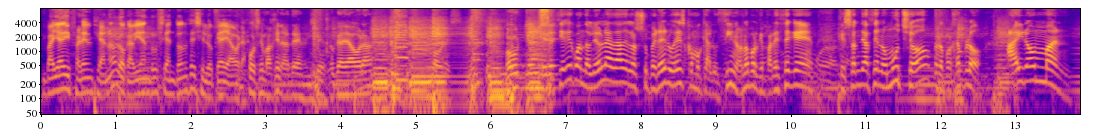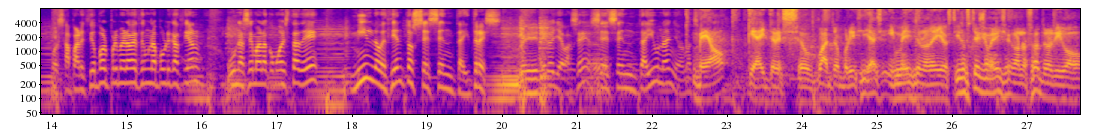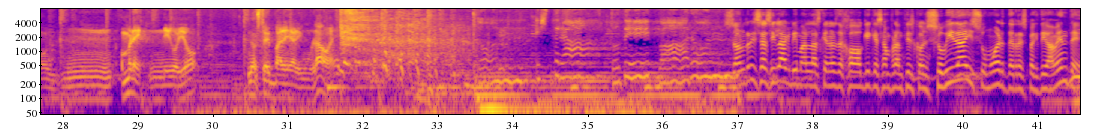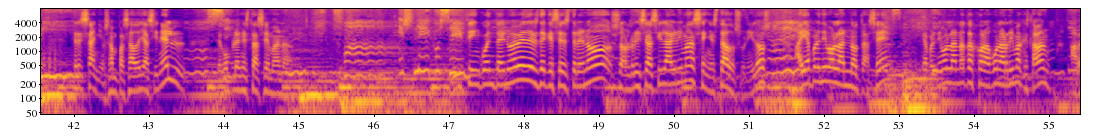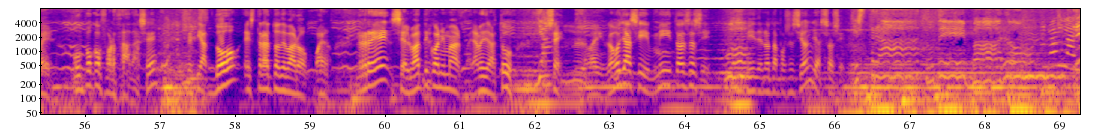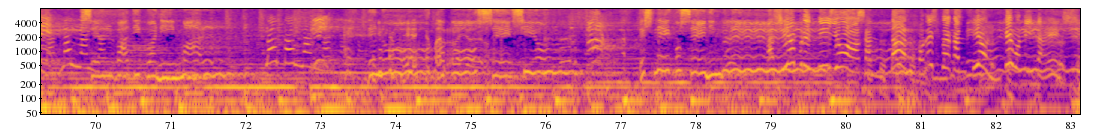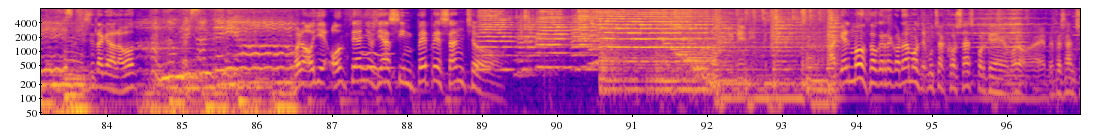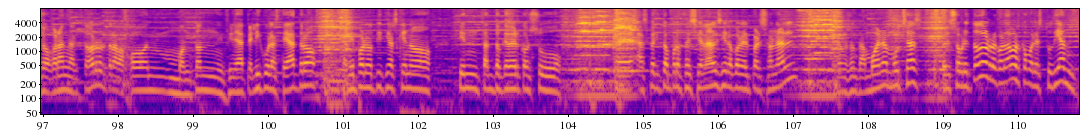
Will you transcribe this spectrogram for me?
Vaya diferencia, ¿no? Lo que había en Rusia entonces y lo que hay ahora. Pues imagínate, sí, lo que hay ahora. Pobres. Que decía que cuando leo la edad de los superhéroes, como que alucino, ¿no? Porque parece que, que son de hace no mucho, pero por ejemplo, Iron Man, pues apareció por primera vez en una publicación una semana como esta de 1963. Pero llevas, ¿eh? 61 años, macho. Veo que hay tres o cuatro policías y me dice uno de ellos, ¿tiene usted que venirse con nosotros? Digo, "Mm, hombre, digo yo, no estoy para ir a ningún lado, ¿eh? Don estrato de varón. Sonrisas y lágrimas las que nos dejó Quique San Francisco en su vida y su muerte, respectivamente. Tres años han pasado ya sin él. Se cumplen esta semana. Y 59 desde que se estrenó Sonrisas y Lágrimas en Estados Unidos. Ahí aprendimos las notas, ¿eh? Y aprendimos las notas con algunas rimas que estaban, a ver, un poco forzadas, ¿eh? Decía do, estrato de varón. Bueno, re, selvático animal. Pues ya me dirás tú. No sé. Luego ya sí, mi, todo eso sí. Mi de nota posesión, ya eso sí. Estrato de varón. Selvático animal. De nueva posesión. Es lejos en inglés. Así aprendí yo a cantar con esta canción. ¡Qué bonita es! ¿Sí se te ha quedado la voz? Al nombre anterior. Bueno, oye, 11 años ya sin Pepe Sancho. Aquel mozo que recordamos de muchas cosas, porque, bueno, eh, Pepe Sancho, gran actor, trabajó en un montón, infinidad de películas, teatro, también por noticias que no tienen tanto que ver con su eh, aspecto profesional, sino con el personal, no son tan buenas, muchas, pero sobre todo lo recordamos como el estudiante,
